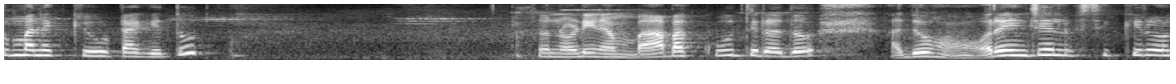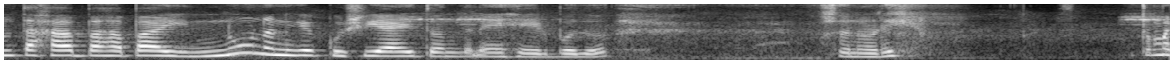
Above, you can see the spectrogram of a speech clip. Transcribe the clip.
ತುಂಬಾ ಕ್ಯೂಟಾಗಿತ್ತು ಸೊ ನೋಡಿ, ನಮ್ಮ ಬಾಬಾ ಕೂತಿರೋದು, ಅದು ಆರೆಂಜಲ್ಲಿ ಸಿಕ್ಕಿರುವಂತಹ ಬಾಬಾ. ಇನ್ನೂ ನನಗೆ ಖುಷಿಯಾಯಿತು ಅಂತಲೇ ಹೇಳ್ಬೋದು. ಸೊ ನೋಡಿ, ತುಂಬ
